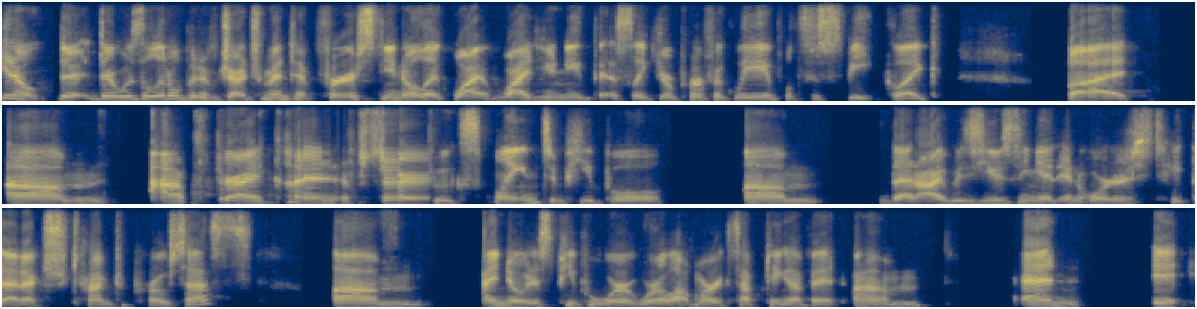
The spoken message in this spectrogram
you know, there there was a little bit of judgment at first, you know, like why why do you need this? Like you're perfectly able to speak. Like, but um after I kind of started to explain to people um that I was using it in order to take that extra time to process. Um, I noticed people were were a lot more accepting of it, um, and it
